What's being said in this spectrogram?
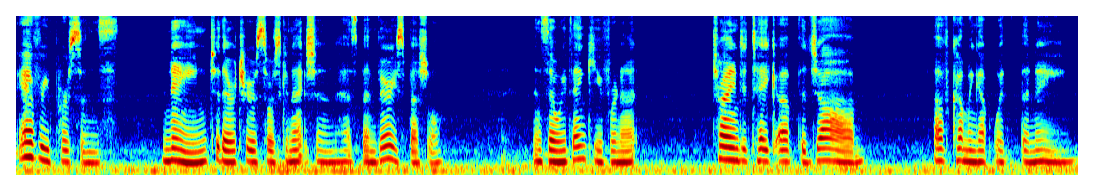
Every person's name to their true source connection has been very special. And so we thank you for not trying to take up the job of coming up with the name.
